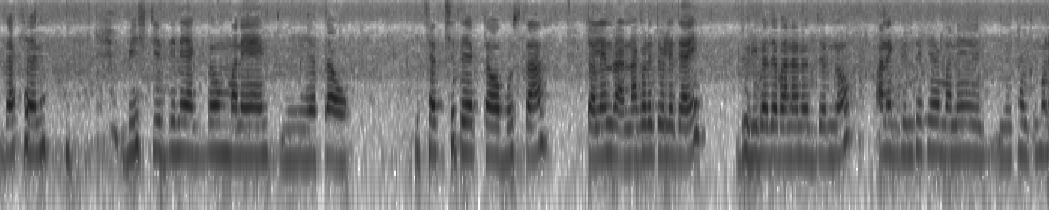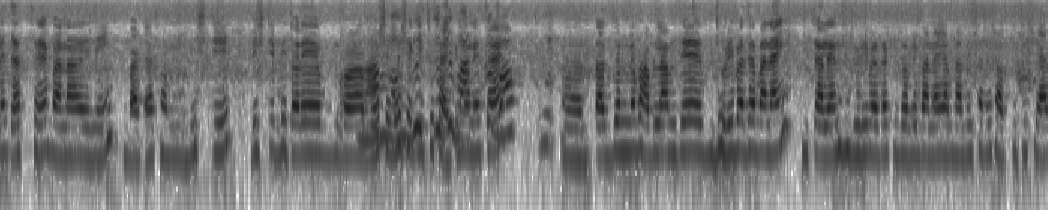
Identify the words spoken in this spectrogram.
দেখেন, বৃষ্টির দিনে একদম মানে একটা ছেতে একটা অবস্থা। চলেন রান্নাঘরে চলে যাই, ঝুড়ি ভাজা বানানোর জন্য। অনেক দিন থেকে মানে খাইতে মনে যাচ্ছে বানায়নি বাট এখন বৃষ্টি, বৃষ্টির ভিতরে বসে বসে কিছু খাইতে মনে চায়। তার জন্য ভাবলাম যে ঝুড়ি ভাজা বানাই। চলেন ঝুড়ি ভাজা কীভাবে বানাই আপনাদের সাথে সব কিছু শেয়ার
